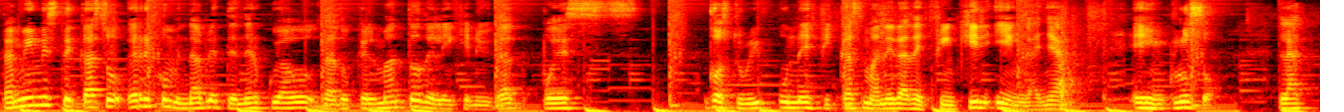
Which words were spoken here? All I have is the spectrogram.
También en este caso es recomendable tener cuidado dado que el manto de la ingenuidad puede construir una eficaz manera de fingir y engañar e incluso la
